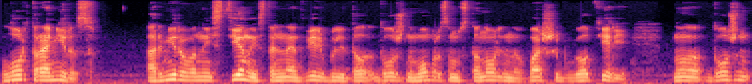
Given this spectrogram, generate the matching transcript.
Лорд Рамирес. Армированные стены и стальная дверь были дол- должным образом установлены в вашей бухгалтерии, но должен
